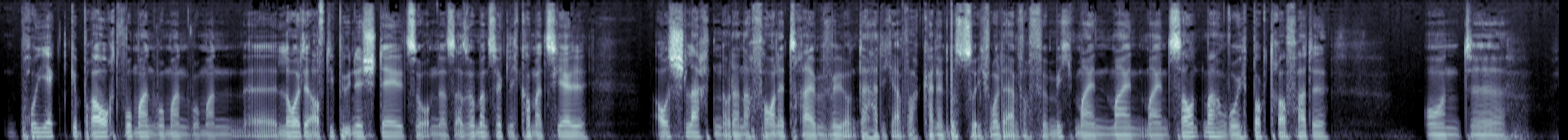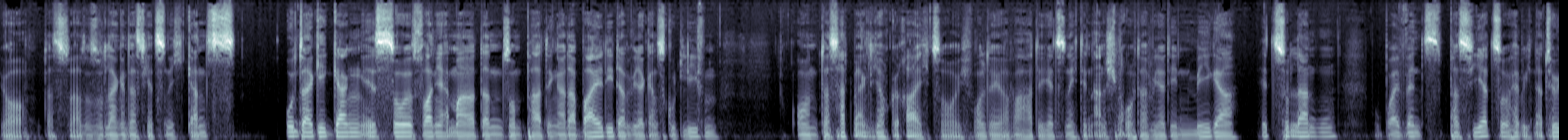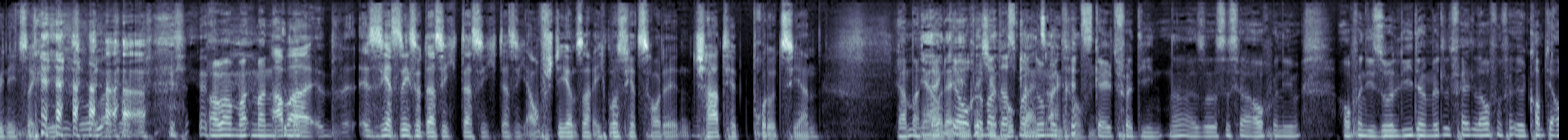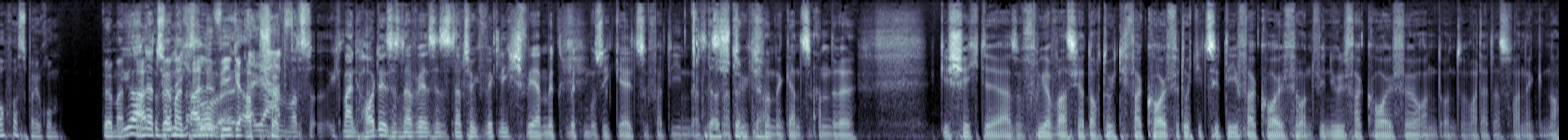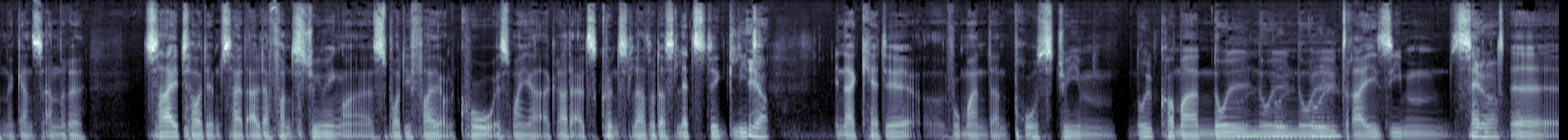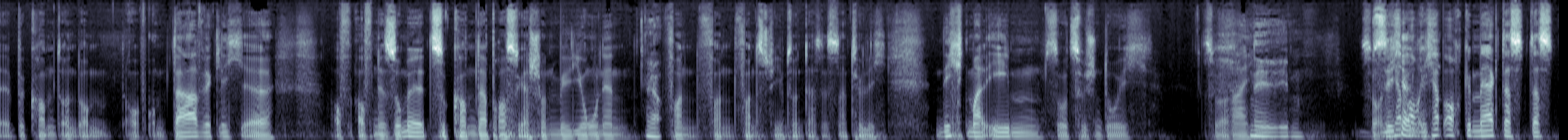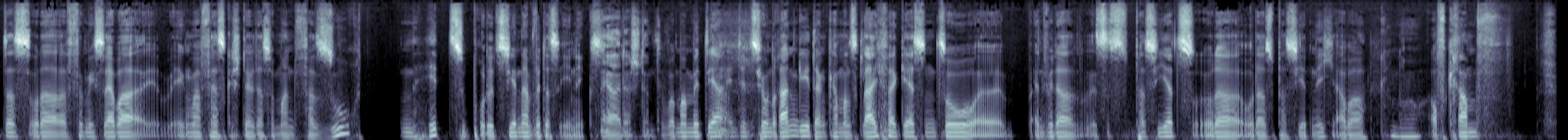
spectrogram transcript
ein Projekt gebraucht, wo man, wo man, wo man äh, Leute auf die Bühne stellt, so um das, also wenn man es wirklich kommerziell ausschlachten oder nach vorne treiben will. Und da hatte ich einfach keine Lust zu. Ich wollte einfach für mich meinen mein, mein Sound machen, wo ich Bock drauf hatte. Und äh, ja, das, also solange das jetzt nicht ganz untergegangen ist, so, es waren ja immer dann so ein paar Dinger dabei, die dann wieder ganz gut liefen. Und das hat mir eigentlich auch gereicht. So, ich wollte ja, aber hatte jetzt nicht den Anspruch, da wieder den Mega-Hit zu landen. Wobei, wenn es passiert, so habe ich natürlich nichts dagegen. So, also, Aber man, man, aber äh, es ist jetzt nicht so, dass ich, dass ich, dass ich aufstehe und sage, ich muss jetzt heute einen Chart-Hit produzieren. Ja, man Ja, denkt ja auch immer, dass man nur mit Hits einkaufen. Geld verdient. Ne? Also es ist ja auch, wenn die, auch wenn die solide im Mittelfeld laufen, kommt ja auch was bei rum. Wenn man, a- wenn man alle so, Wege äh, abschöpft. Ja, was, ich meine, heute ist es, ist es natürlich wirklich schwer, mit, mit Musik Geld zu verdienen. Das, Das ist stimmt, natürlich ja. schon eine ganz andere Geschichte. Also früher war es ja doch durch die Verkäufe, durch die CD-Verkäufe und Vinylverkäufe und, und so weiter. Das war eine, noch eine ganz andere Zeit. Heute im Zeitalter von Streaming, äh, Spotify und Co. ist man ja gerade als Künstler so das letzte Glied Ja. in der Kette, wo man dann pro Stream 0,00037 Cent äh, bekommt und um, um, um da wirklich äh, auf, auf eine Summe zu kommen, da brauchst du ja schon Millionen Ja. von, von, von Streams und das ist natürlich nicht mal eben so zwischendurch zu erreichen. Nee, eben. So, und ich habe auch, ich hab auch gemerkt, dass dass das oder für mich selber irgendwann festgestellt, dass wenn man versucht, einen Hit zu produzieren, dann wird das eh nichts. Ja, das stimmt. So, wenn man mit der Ja. Intention rangeht, dann kann man es gleich vergessen. So, äh, entweder ist es passiert oder, oder es passiert nicht, aber Genau. auf Krampf,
